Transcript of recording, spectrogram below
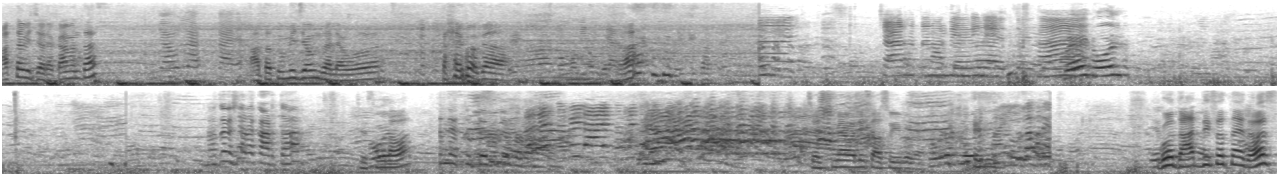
आता विचारा काय म्हणतास? आता तुम्ही जेवण झाल्यावर काय बघा. हा? वेट होल्ड माझं कशाला काढता? चष्मा लावा. चष्म्यावाली सासू ही बघा? गो दात दिसत नाहीत हस.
